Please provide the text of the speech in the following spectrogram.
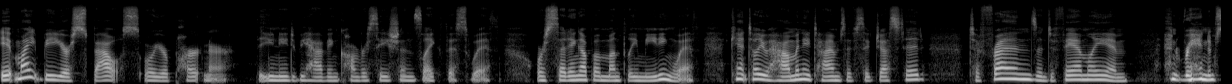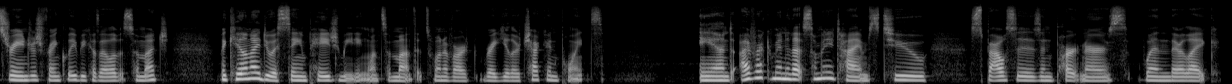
it might be your spouse or your partner that you need to be having conversations like this with or setting up a monthly meeting with. I can't tell you how many times I've suggested to friends and to family and, and random strangers, frankly, because I love it so much. Michaela and I do a same page meeting once a month. It's one of our regular check in points. And I've recommended that so many times to spouses and partners when they're like,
